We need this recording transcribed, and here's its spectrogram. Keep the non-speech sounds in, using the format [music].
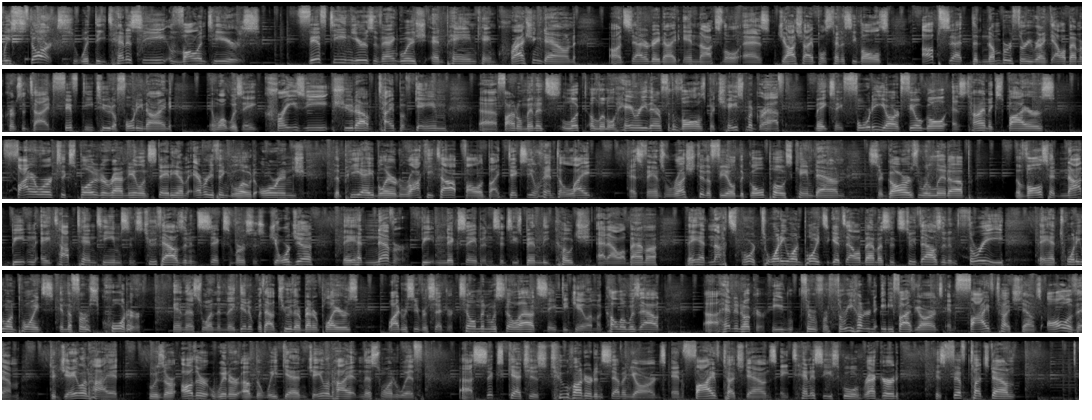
We start with the Tennessee Volunteers. 15 years of anguish and pain came crashing down on Saturday night in Knoxville as Josh Heupel's Tennessee Vols upset the number three ranked Alabama Crimson Tide 52 to 49 in what was a crazy shootout type of game. Uh, final minutes looked a little hairy there for the Vols, but Chase McGrath makes a 40 yard field goal as time expires. Fireworks exploded around Neyland Stadium. Everything glowed orange. The PA blared Rocky Top, followed by Dixieland Delight. As fans rushed to the field, the goalpost came down, cigars were lit up. The Vols had not beaten a top 10 team since 2006 versus Georgia. They had never beaten Nick Saban since he's been the coach at Alabama. They had not [laughs] scored 21 points against Alabama since 2003. They had 21 points in the first quarter in this one, and they did it without two of their better players. Wide receiver Cedric Tillman was still out. Safety Jaylen McCollough was out. Uh, Hendon Hooker, he threw for 385 yards and five touchdowns, all of them to Jalin Hyatt, who is our other winner of the weekend. Jalin Hyatt in this one with uh, six catches, 207 yards, and five touchdowns, a Tennessee school record. His fifth touchdown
